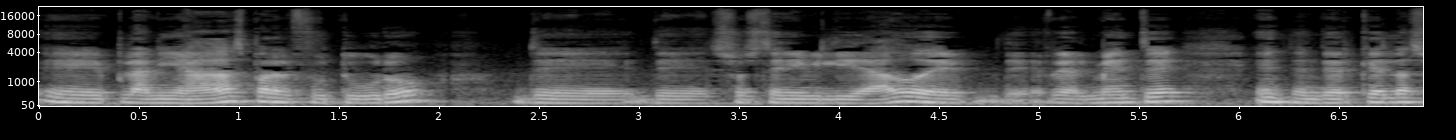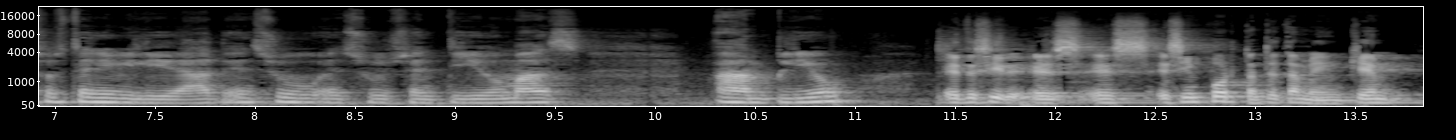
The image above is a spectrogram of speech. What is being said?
eh, planeadas para el futuro, de, sostenibilidad o de, realmente entender qué es la sostenibilidad en su, en su sentido más amplio. Es decir, es, es, es importante también que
